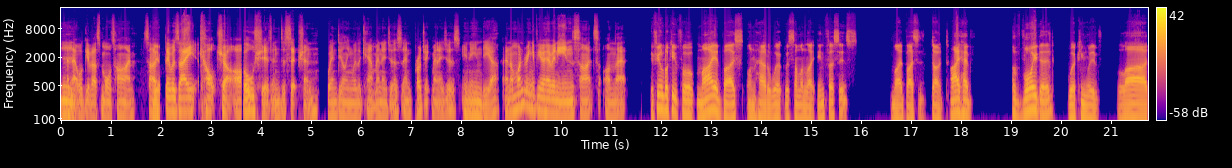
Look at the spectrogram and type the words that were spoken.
Mm. And that will give us more time. So yep. there was a culture of bullshit and deception when dealing with account managers and project managers in India. And I'm wondering if you have any insights on that. If you're looking for my advice on how to work with someone like Infosys, my advice is don't. I have avoided working with large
